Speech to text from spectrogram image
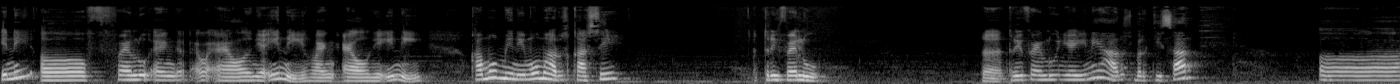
ini uh, value L-nya ini, length L-nya ini, kamu minimum harus kasih tree value. Nah, tree value-nya ini harus berkisar uh,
